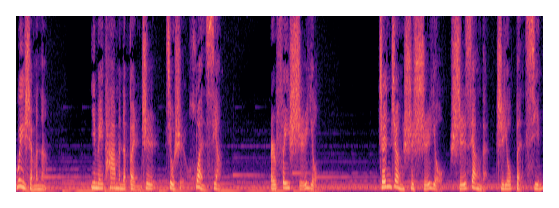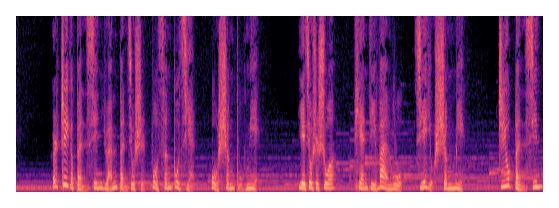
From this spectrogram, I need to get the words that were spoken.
为什么呢？因为它们的本质就是幻象，而非实有。真正是实有实相的，只有本心，而这个本心原本就是不增不减、不生不灭。也就是说，天地万物皆有生灭，只有本心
